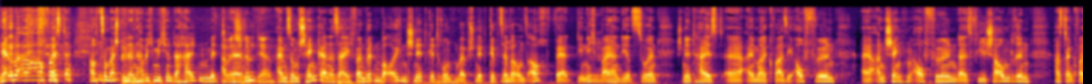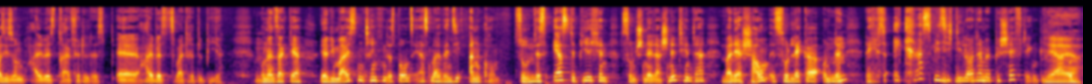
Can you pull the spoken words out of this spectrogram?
Ja, aber, aber auch, weißt du, auch zum Beispiel, dann habe ich mich unterhalten mit Aber es stimmt, ja. einem so einem Schenker. Da sage ich, wann wird denn bei euch ein Schnitt getrunken? Weil Schnitt gibt es ja Mhm. bei uns auch. Wer, die nicht Bayern, die uns zuhören, Schnitt heißt äh, einmal quasi auffüllen, äh, anschenken, auffüllen, da ist viel Schaum drin, hast dann quasi so ein halbes, dreiviertel, des, äh, halbes, zwei Drittel Bier. Und dann sagt er, ja, die meisten trinken das bei uns erstmal, wenn sie ankommen. So Mhm. das erste Bierchen, so ein schneller Schnitt hinter, weil der Schaum ist so lecker und dann denke ich so, ey krass, wie sich die Leute damit beschäftigen. Mhm. Ja, ja.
